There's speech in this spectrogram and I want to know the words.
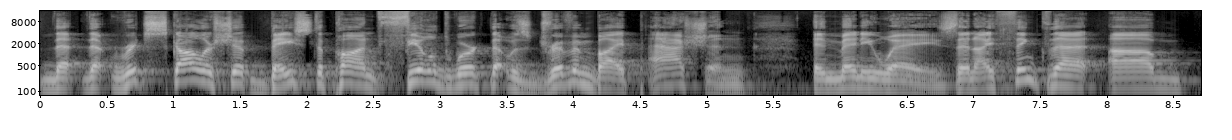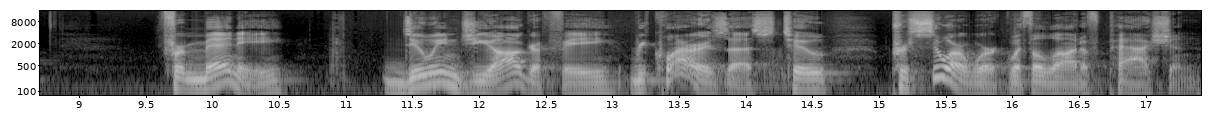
that that rich scholarship based upon field work that was driven by passion in many ways, and I think that um, for many, doing geography requires us to pursue our work with a lot of passion.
